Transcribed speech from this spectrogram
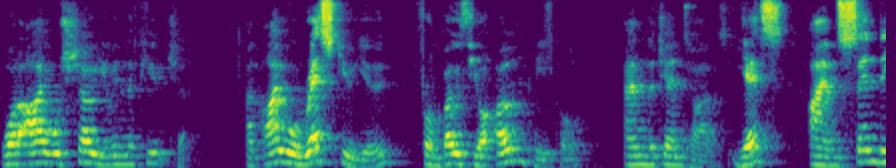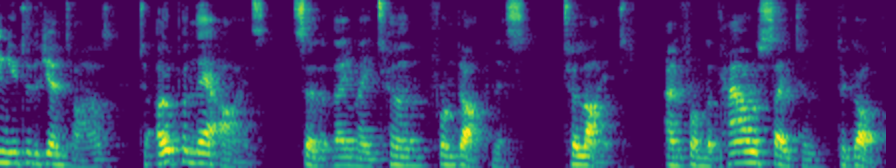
what I will show you in the future. And I will rescue you from both your own people and the Gentiles. Yes, I am sending you to the Gentiles to open their eyes so that they may turn from darkness to light and from the power of Satan to God.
